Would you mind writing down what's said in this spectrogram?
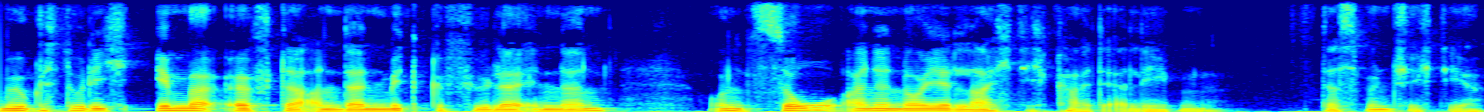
Mögest du dich immer öfter an dein Mitgefühl erinnern und so eine neue Leichtigkeit erleben. Das wünsche ich dir.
